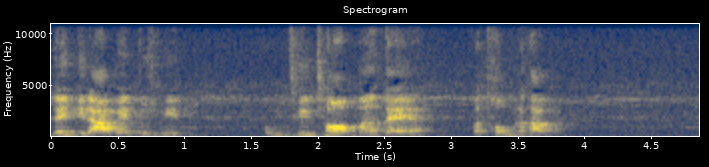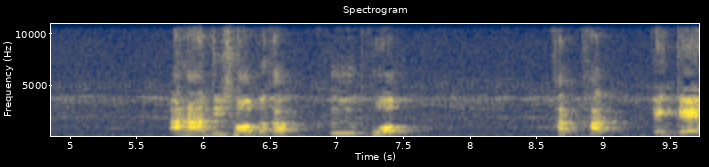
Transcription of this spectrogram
เล่นกีฬาเป็นทุกชนิด ผมชื่นชอบมาตั้งแต่ประถมนะครับ อาหารที่ชอบนะครับ คือพวกผัดผัดแกงแกง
